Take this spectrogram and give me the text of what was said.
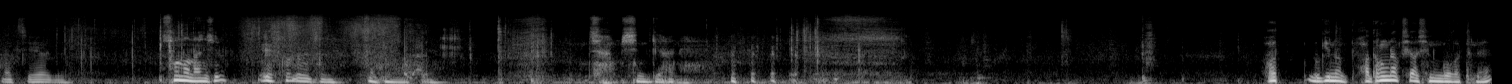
낚시해야죠 손은 안 실어? 예 손으면 좀참 신기하네. 아, 여기는 바닥 낚시 하시는 것 같으네.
